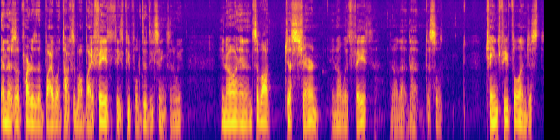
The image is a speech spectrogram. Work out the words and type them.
and there's a part of the Bible that talks about by faith these people did these things, and we, you know, and it's about just sharing, you know, with faith, you know that that this will change people and just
